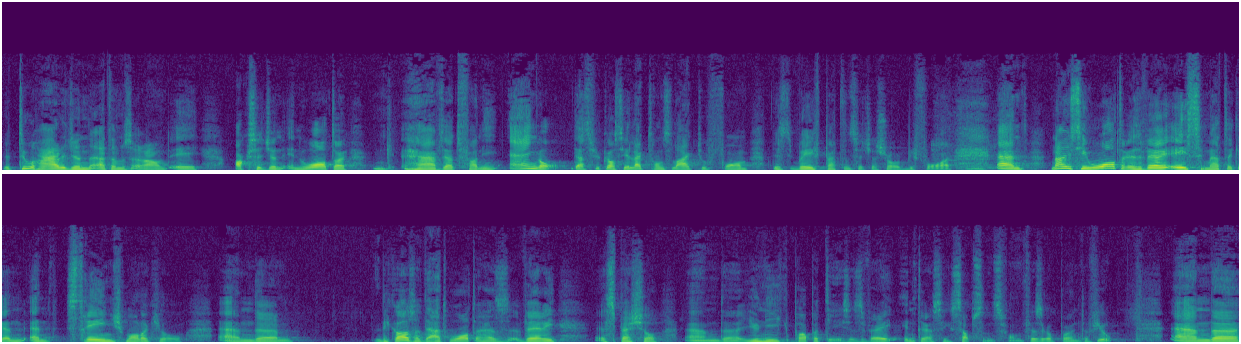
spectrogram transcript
the two hydrogen atoms around a oxygen in water have that funny angle. That's because the electrons like to form these wave patterns which I showed before. And now you see water is a very asymmetric and, and strange molecule. And um, because of that, water has very special and uh, unique properties. It's a very interesting substance from a physical point of view. And uh,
